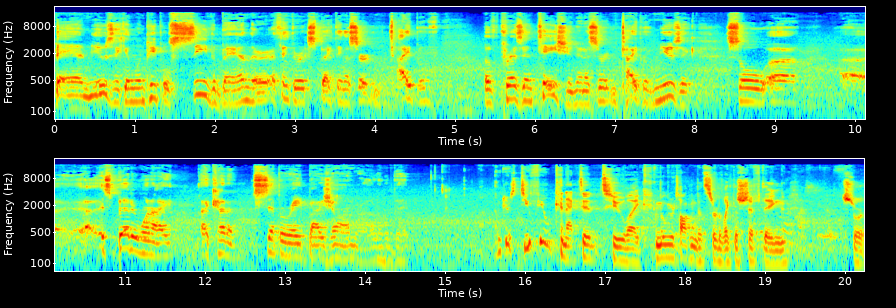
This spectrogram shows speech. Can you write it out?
band music, and when people see the band, they're I think they're expecting a certain type of of presentation and a certain type of music. So uh, uh, it's better when I I kind of separate by genre a little bit. I'm curious, do you feel connected to like, I mean, we were talking about sort of like the shifting, sure,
